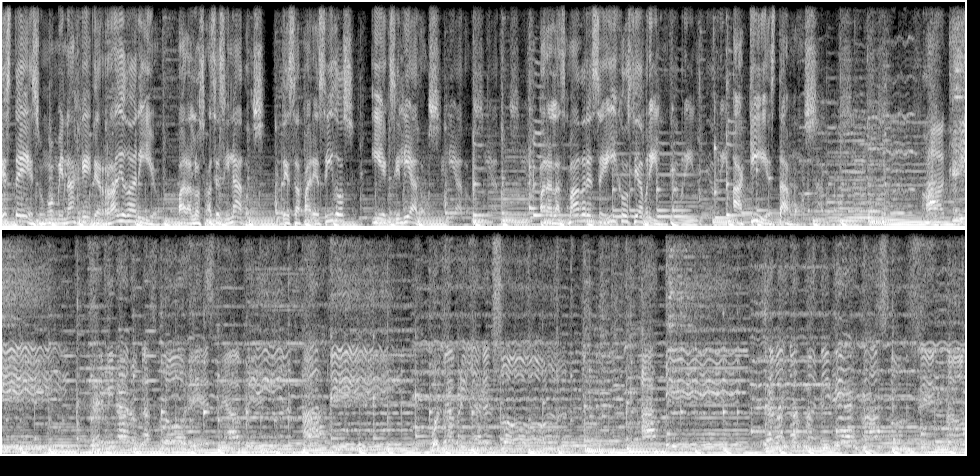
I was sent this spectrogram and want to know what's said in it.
Este es un homenaje de Radio Darío para los asesinados, desaparecidos y exiliados. Para las madres e hijos de abril. Aquí estamos. Aquí terminaron las flores de abril. Aquí vuelve a brillar el sol. Aquí levantan más mi viejas consignas.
